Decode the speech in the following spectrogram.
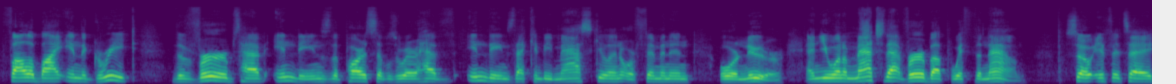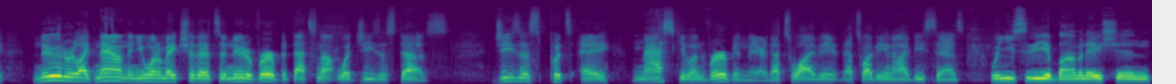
followed by in the Greek, the verbs have endings, the participles where have endings that can be masculine or feminine or neuter. And you want to match that verb up with the noun. So if it's a neuter like noun, then you want to make sure that it's a neuter verb, but that's not what Jesus does. Jesus puts a masculine verb in there. That's why the that's why the NIV says when you see the abomination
